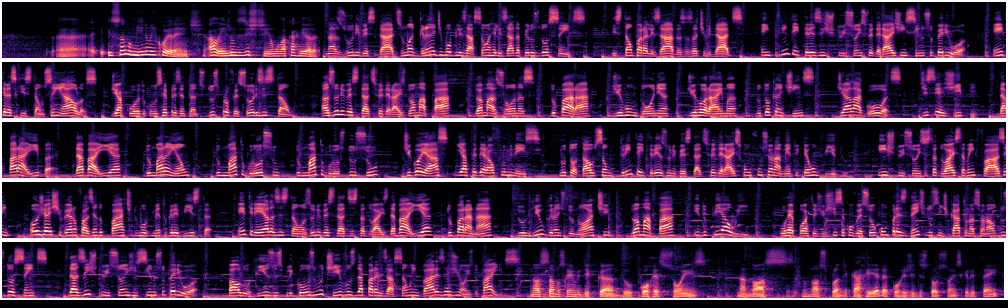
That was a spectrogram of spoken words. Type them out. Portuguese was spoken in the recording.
É, isso é no mínimo incoerente, além de um desestímulo à carreira. Nas universidades, uma grande mobilização é realizada pelos docentes. Estão paralisadas as atividades em 33 instituições federais de ensino superior. Entre as que estão sem aulas, de acordo com os representantes dos professores, estão as universidades federais do Amapá, do Amazonas, do Pará, de Rondônia, de Roraima, do Tocantins, de Alagoas, de Sergipe, da Paraíba, da Bahia, do Maranhão, do Mato Grosso, do Mato Grosso do Sul, de Goiás e a Federal Fluminense. No total, são 33 universidades federais com funcionamento interrompido. Instituições estaduais também fazem ou já estiveram fazendo parte do movimento grevista. Entre elas estão as universidades estaduais da Bahia, do Paraná, do Rio Grande do Norte, do Amapá e do Piauí. O repórter Justiça conversou com o presidente do Sindicato Nacional dos Docentes das Instituições de Ensino Superior. Paulo Riso explicou os motivos da paralisação em várias regiões do país. Nós estamos reivindicando correções na nossa, no nosso plano de carreira, corrigir distorções que ele tem,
